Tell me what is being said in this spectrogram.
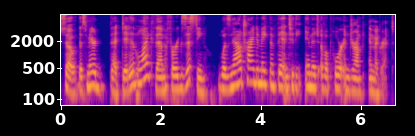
So, this mayor that didn't like them for existing was now trying to make them fit into the image of a poor and drunk immigrant.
